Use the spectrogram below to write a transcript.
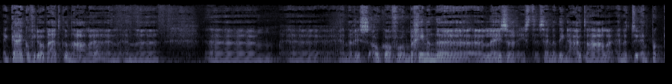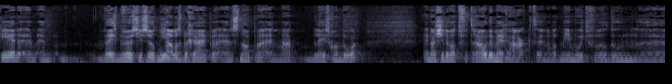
en kijken of je er wat uit kunt halen. Hè? En, en, eh, ehm, eh, en er is ook al voor een beginnende lezer is, zijn er dingen uit te halen. En, en parkeer en wees bewust, je zult niet alles begrijpen en snappen, en, maar lees gewoon door. En als je er wat vertrouwder mee raakt en er wat meer moeite voor wil doen, eh,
